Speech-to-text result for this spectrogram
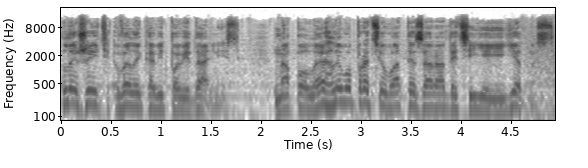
лежить велика відповідальність наполегливо працювати заради цієї єдності.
